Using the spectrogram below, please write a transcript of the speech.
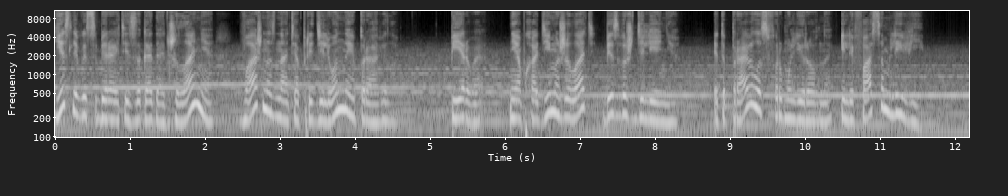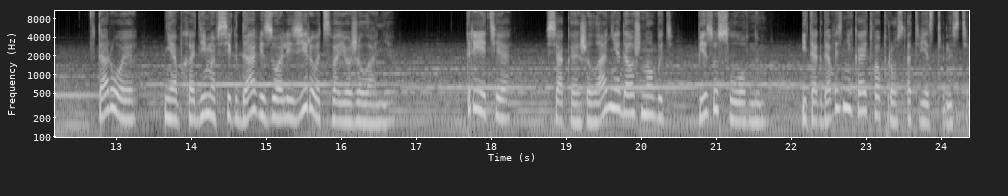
Если вы собираетесь загадать желание, важно знать определенные правила. Первое. Необходимо желать без вожделения. Это правило сформулировано Элифасом Леви. Второе. Необходимо всегда визуализировать свое желание. Третье. Всякое желание должно быть безусловным. И тогда возникает вопрос ответственности.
